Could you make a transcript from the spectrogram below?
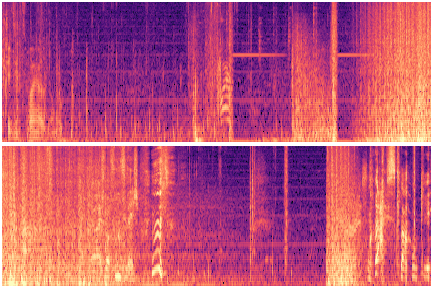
Steht 7-2, also. Ja, ich war Full Flash. Alles klar, okay.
